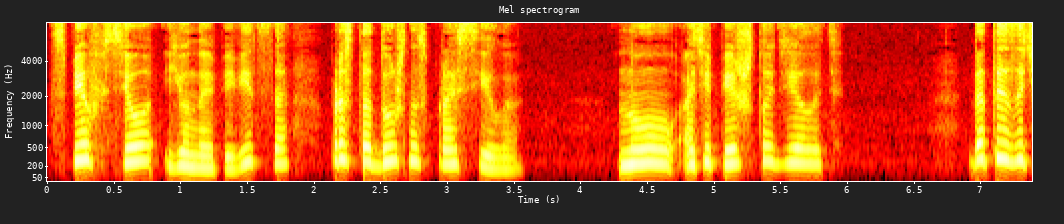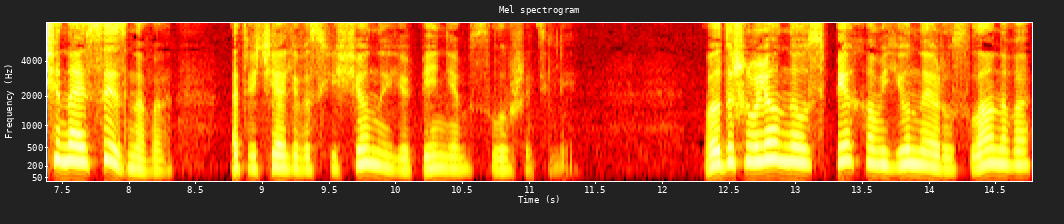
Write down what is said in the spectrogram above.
Спев все, юная певица простодушно спросила, «Ну, а теперь что делать?» «Да ты зачинай с изного», отвечали восхищенные ее пением слушатели. Воодушевленная успехом, юная Русланова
